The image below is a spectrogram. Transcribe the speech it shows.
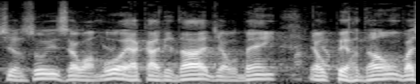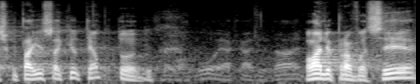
Jesus, é o amor, é a caridade, é o bem, é o perdão. Vai escutar isso aqui o tempo todo. Olhe para você,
